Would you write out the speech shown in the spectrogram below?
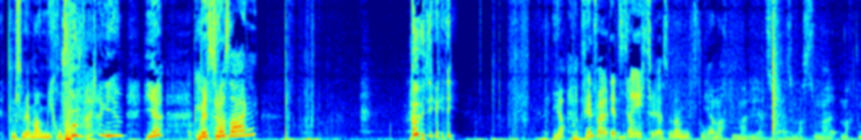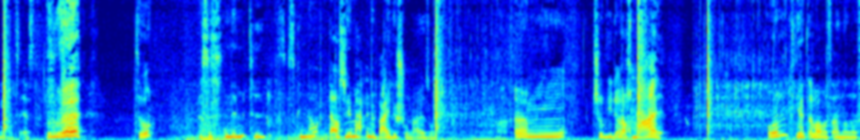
jetzt müssen wir immer ein Mikrofon weitergeben. Hier. Okay. Willst du was sagen? ja, auf jeden Fall, jetzt Ja. drehe ich zuerst, oder? Willst du? Ja, mach du mal wieder zuerst. Also machst du mal, mach du mal zuerst. So. Das ist in der Mitte. Das ist genau. Außerdem hatten wir beide schon, also. Ähm, Schon wieder. nochmal. Und jetzt aber was anderes.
